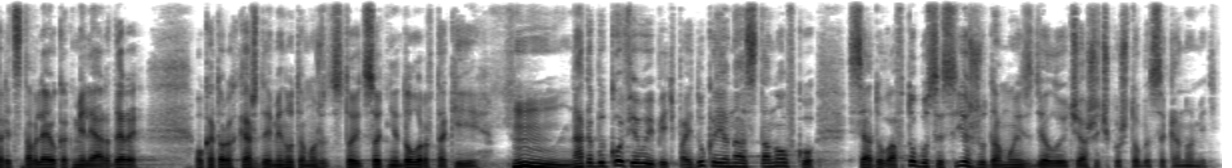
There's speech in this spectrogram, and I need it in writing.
Представляю, как миллиардеры, у которых каждая минута может стоить сотни долларов, такие, «Хм, надо бы кофе выпить, пойду-ка я на остановку, сяду в автобус и съезжу домой и сделаю чашечку, чтобы сэкономить».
